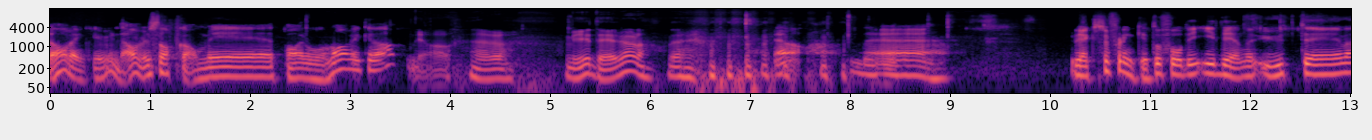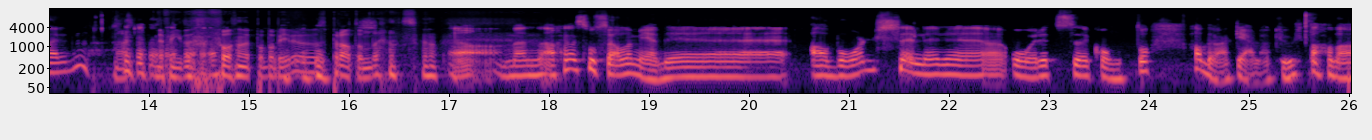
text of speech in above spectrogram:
Det har vi, egentlig, det har vi vel snakka om i et par år nå, har vi ikke det? Ja, det er jo mye ideer vi har, da. Det Ja, det Vi er ikke så flinke til å få de ideene ut i verden. nei, jeg er flinke til å få det ned på papir og prate om det. Så. Ja, men akkurat sosiale medier awards, eller eh, årets konto, hadde vært jævla kult. Da, da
